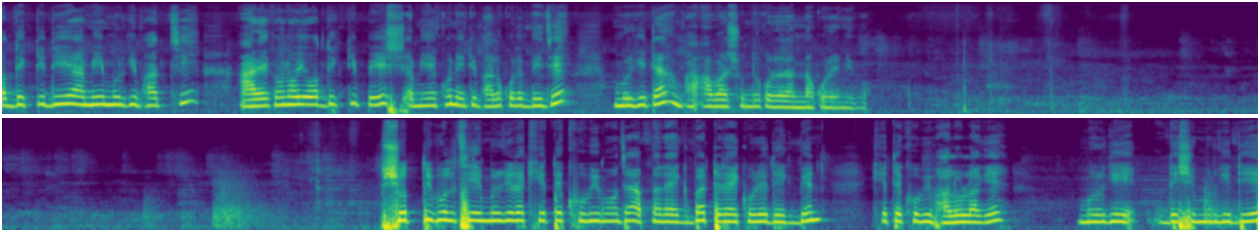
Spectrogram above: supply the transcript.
অর্ধেকটি দিয়ে আমি মুরগি ভাজছি, আর এখন ওই অর্ধেকটি পেস্ট আমি এখন এটি ভালো করে ভেজে মুরগিটা আবার সুন্দর করে রান্না করে নিব। সত্যি বলছি, এই মুরগিটা খেতে খুবই মজা। আপনারা একবার ট্রাই করে দেখবেন। খেতে খুবই ভালো লাগে। মুরগি, দেশি মুরগি দিয়ে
